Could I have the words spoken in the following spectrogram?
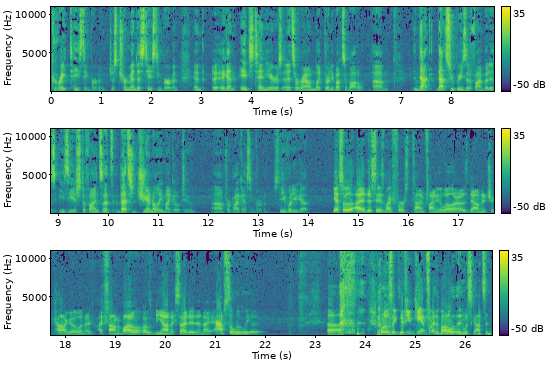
great tasting bourbon, just tremendous tasting bourbon. And uh, again, aged 10 years, and it's around like 30 bucks a bottle. Um, not not super easy to find, but is easy-ish to find. So that's that's generally my go-to uh, for podcasting bourbon. Steve, what do you got? Yeah, so I, this is my first time finding the Weller. I was down in Chicago and I, I found a bottle. I was beyond excited, and I absolutely. Uh, one of those things. If you can't find the bottle in Wisconsin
